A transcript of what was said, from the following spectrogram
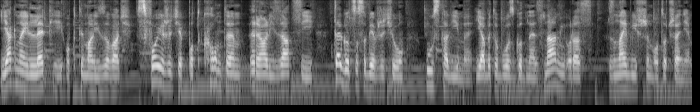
jak najlepiej optymalizować swoje życie pod kątem realizacji tego, co sobie w życiu ustalimy i aby to było zgodne z nami oraz z najbliższym otoczeniem.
